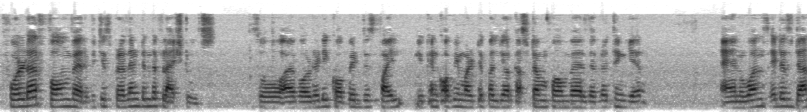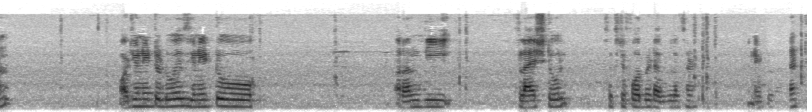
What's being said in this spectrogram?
folder firmware which is present in the flash tools. So I've already copied this file. You can copy multiple your custom firmwares everything here. And once it is done what you need to do is you need to run the flash tool 64 bit as well as you need to run that.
